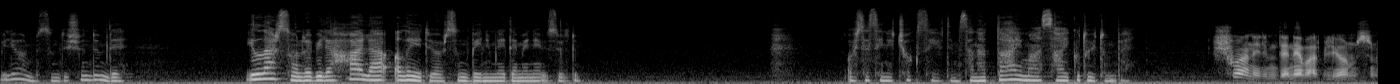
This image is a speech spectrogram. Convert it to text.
Biliyor musun düşündüm de... Yıllar sonra bile hala alay ediyorsun benimle demene üzüldüm. Oysa seni çok sevdim. Sana daima saygı duydum ben. Şu an elimde ne var biliyor musun?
